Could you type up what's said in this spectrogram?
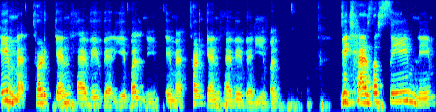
A method can have a variable name. A method can have a variable which has the same name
